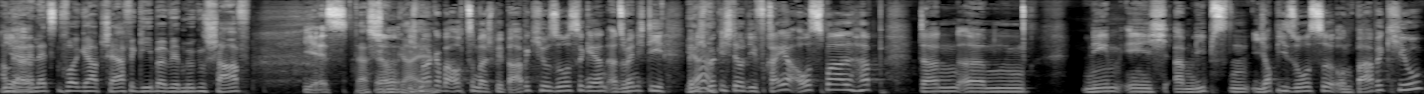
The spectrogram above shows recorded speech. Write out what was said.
Haben wir Ja. ja in der letzten Folge gehabt, Schärfegeber, wir mögen es scharf. Yes. Das ist schon geil. Ich mag aber auch zum Beispiel Barbecue-Soße gern. Also wenn ich die, wenn Ja. ich wirklich nur die freie Auswahl hab, dann ähm, nehme ich am liebsten Joppi-Soße und Barbecue.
